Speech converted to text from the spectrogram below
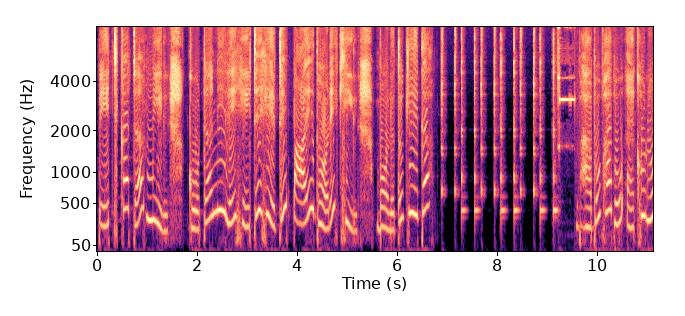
পেট কাটা মিল। গোটা নিলে হেঁটে হেঁটে পায়ে ধরে খিল। বলো তো কি এটা? ভাবো ভাবো, এখনও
